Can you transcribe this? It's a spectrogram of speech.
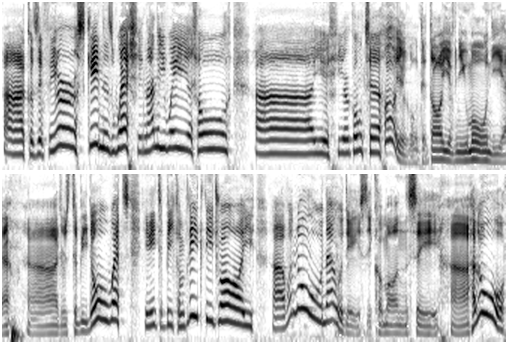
because if your skin is wet in any way at all you, you're going to oh you're going to die of pneumonia. There's to be no wet. you need to be completely dry. But no nowadays they come on and say, uh, hello,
